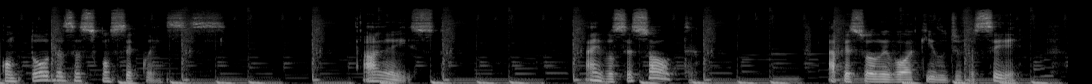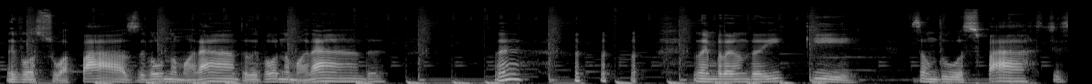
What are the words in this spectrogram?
com todas as consequências. Olha isso. Aí você solta. A pessoa levou aquilo de você, levou a sua paz, levou o namorado, levou a namorada, né? Lembrando aí que são duas partes,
